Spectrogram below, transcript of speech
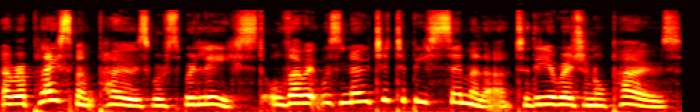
a replacement pose was released, although it was noted to be similar to the original pose.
